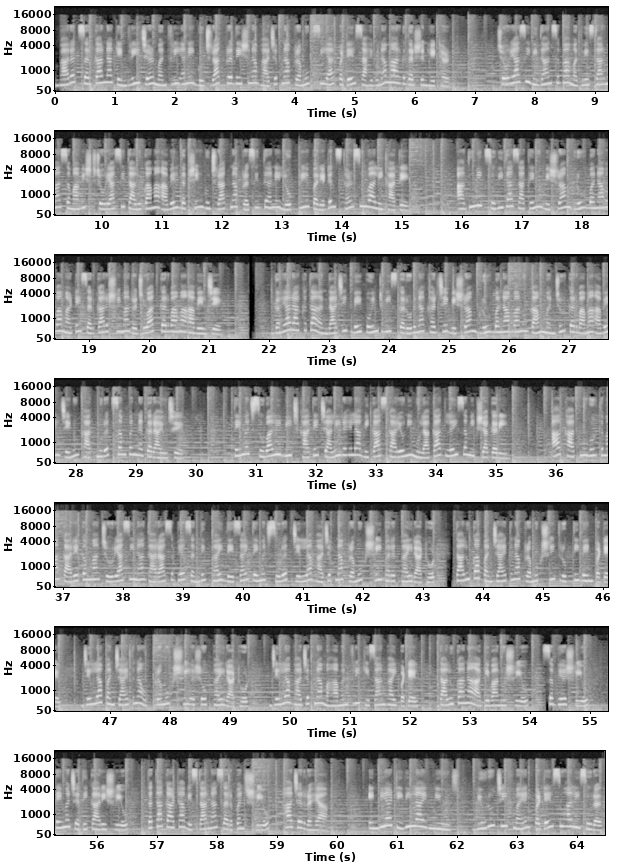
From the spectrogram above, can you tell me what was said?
ભારત સરકારના કેન્દ્રીય જળ મંત્રી અને ગુજરાત પ્રદેશના ભાજપના પ્રમુખ સી આર પટેલ સાહેબના માર્ગદર્શન હેઠળ ચોર્યાસી વિધાનસભા મતવિસ્તારમાં સમાવિષ્ટ ચોર્યાસી તાલુકામાં આવેલ દક્ષિણ ગુજરાતના પ્રસિદ્ધ અને લોકપ્રિય પર્યટન સ્થળ સુવાલી ખાતે આધુનિક સુવિધા સાથેનું વિશ્રામ ગૃહ બનાવવા માટે સરકારશ્રીમાં રજૂઆત કરવામાં આવેલ છે. ગયા રાખતા અંદાજિત બે પોઈન્ટ વીસ કરોડના ખર્ચે વિશ્રામ ગૃહ બનાવવાનું કામ મંજૂર કરવામાં આવેલ જેનું ખાતમુહૂર્ત સંપન્ન કરાયું છે. તેમજ સુવાલી બીચ ખાતે ચાલી રહેલા વિકાસ કાર્યોની મુલાકાત લઈ સમીક્ષા કરી. આ ખાતમુહૂર્તમાં કાર્યક્રમમાં ચોર્યાસીના ધારાસભ્ય સંદીપભાઈ દેસાઈ તેમજ સુરત જિલ્લા ભાજપના પ્રમુખ શ્રી ભરતભાઈ રાઠોડ, તાલુકા પંચાયતના પ્રમુખ શ્રી તૃપ્તિબેન પટેલ જિલ્લા પંચાયતના ઉપપ્રમુખ શ્રી અશોકભાઈ રાઠોડ, જિલ્લા ભાજપના મહામંત્રી કિસાનભાઈ પટેલ, તાલુકાના આગેવાનોશ્રીઓ, સભ્યશ્રીઓ, તેમજ અધિકારીશ્રીઓ તથા કાંઠા વિસ્તારના સરપંચશ્રીઓ હાજર રહ્યા. India TV live news, bureau chief Mayank Patel, Suhali Surat.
